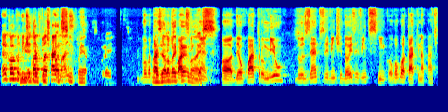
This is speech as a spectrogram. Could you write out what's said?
É, coloca 24, 24 vai cair mais. 50, por aí. Vou botar Mas ela 24, vai cair 50. mais. Ó, deu 4.222,25. Eu vou botar aqui na parte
